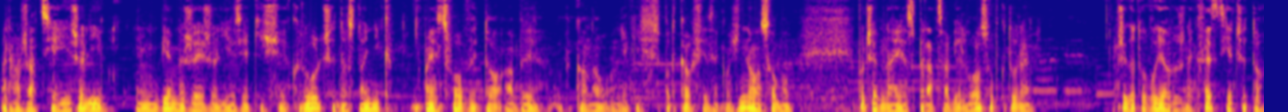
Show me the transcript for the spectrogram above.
aranżację. Jeżeli wiemy, że jeżeli jest jakiś król czy dostojnik państwowy, to aby wykonał on jakiś, spotkał się z jakąś inną osobą, potrzebna jest praca wielu osób, które przygotowują różne kwestie, czy to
